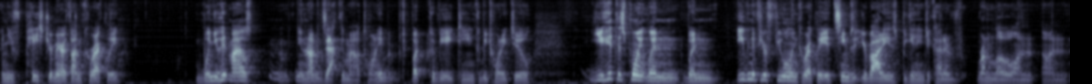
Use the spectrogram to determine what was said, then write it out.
and you've paced your marathon correctly, when you hit miles, you know, not exactly mile twenty, but but could be eighteen, could be twenty-two, you hit this point when when even if you're fueling correctly, it seems that your body is beginning to kind of run low on on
